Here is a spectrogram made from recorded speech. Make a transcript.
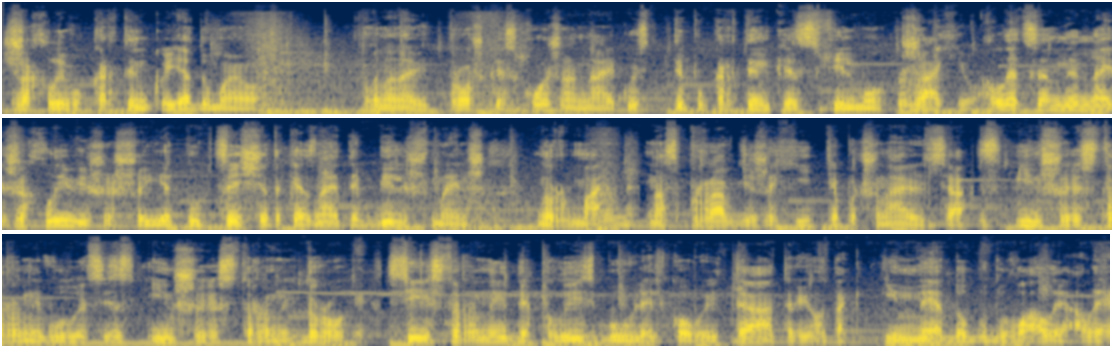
жахливу картинку. Я думаю. Вона навіть трошки схожа на якусь типу картинки з фільму жахів, але це не найжахливіше, що є тут. Це ще таке, знаєте, більш-менш нормальне. Насправді жахіття починаються з іншої сторони вулиці, з іншої сторони дороги, з цієї сторони, де колись був ляльковий театр. Його так і не добудували, але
